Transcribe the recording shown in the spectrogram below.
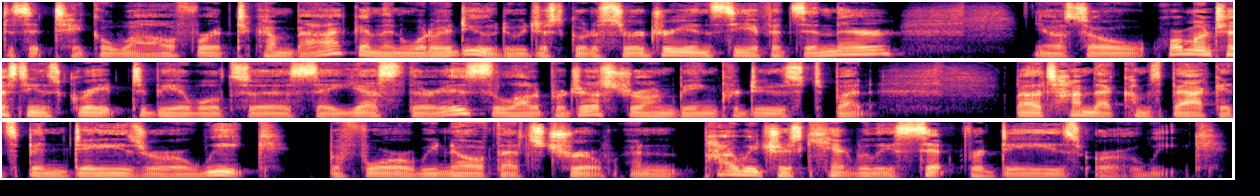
does it take a while for it to come back? And then what do I do? Do we just go to surgery and see if it's in there? You know, so hormone testing is great to be able to say, yes, there is a lot of progesterone being produced, but by the time that comes back, it's been days or a week before we know if that's true. And pyometras can't really sit for days or a week.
